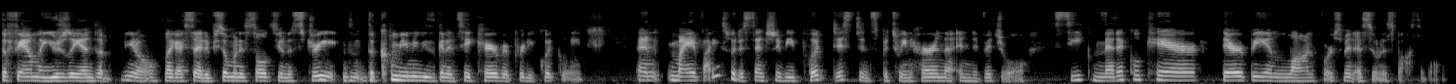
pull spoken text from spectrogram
the family usually ends up you know like i said if someone assaults you in the street the community is going to take care of it pretty quickly. And my advice would essentially be put distance between her and that individual. Seek medical care therapy and law enforcement as soon as possible.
